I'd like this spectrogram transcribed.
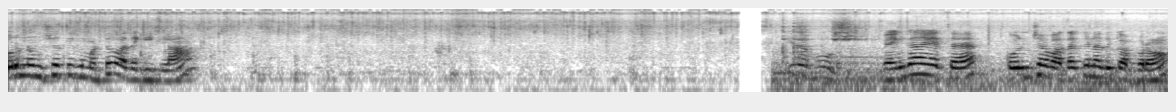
ஒரு நிமிஷத்துக்கு மட்டும் வதக்கிக்கலாம். வெங்காயத்தை கொஞ்சம் வதக்கினதுக்கப்புறம்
